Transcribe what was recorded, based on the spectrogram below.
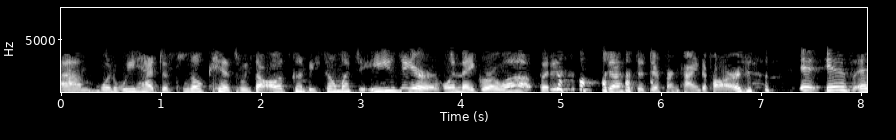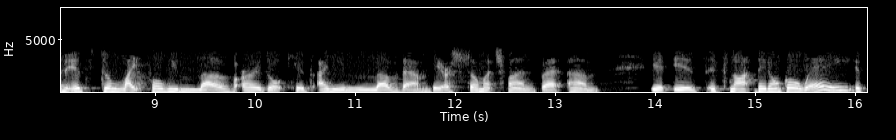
Um, when we had just little kids, we thought, oh, it's going to be so much easier when they grow up, but it's just a different kind of hard. It is, and it's delightful. We love our adult kids. I mean, love them. They are so much fun, but, um, it is, it's not, they don't go away. It's,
